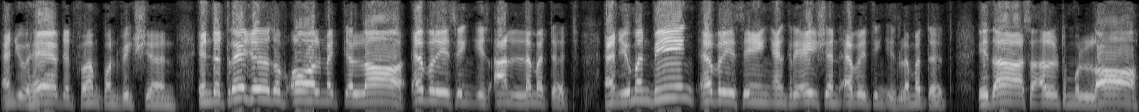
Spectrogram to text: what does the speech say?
and you have that firm conviction in the treasures of Almighty Allah, everything is unlimited. And human being, everything, and creation, everything is limited. إِذَا سَأَلْتُمُ اللَّهِ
